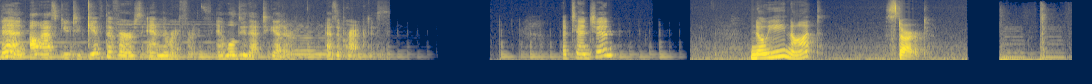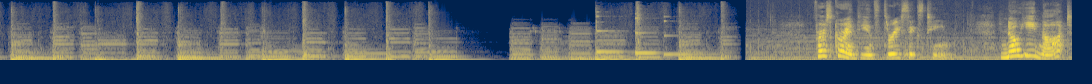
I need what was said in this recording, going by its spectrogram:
Then I'll ask you to give the verse and the reference, and we'll do that together as a practice. Attention! Know ye not? Start. 1 Corinthians 3:16 Know ye not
